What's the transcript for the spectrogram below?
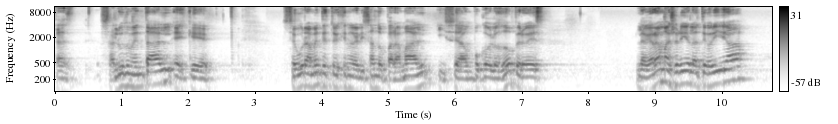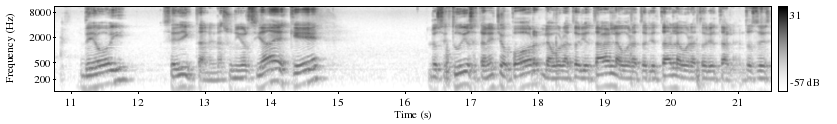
la salud mental es que seguramente estoy generalizando para mal y sea un poco de los dos, pero es la gran mayoría de la teoría de hoy se dictan en las universidades que los estudios están hechos por laboratorio tal, laboratorio tal, laboratorio tal. Entonces,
